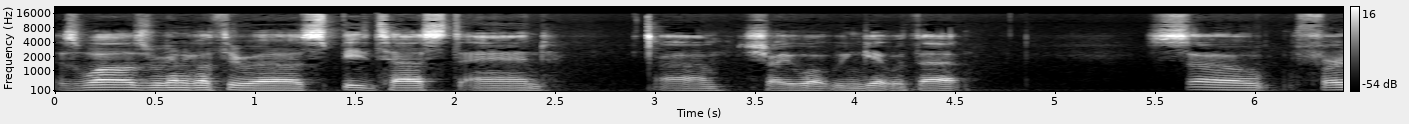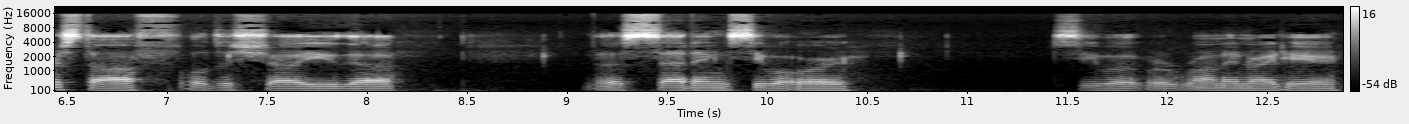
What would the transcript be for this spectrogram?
as well as we're going to go through a speed test and um, show you what we can get with that. So first off, we'll just show you the the settings, see what we're see what we're running right here.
